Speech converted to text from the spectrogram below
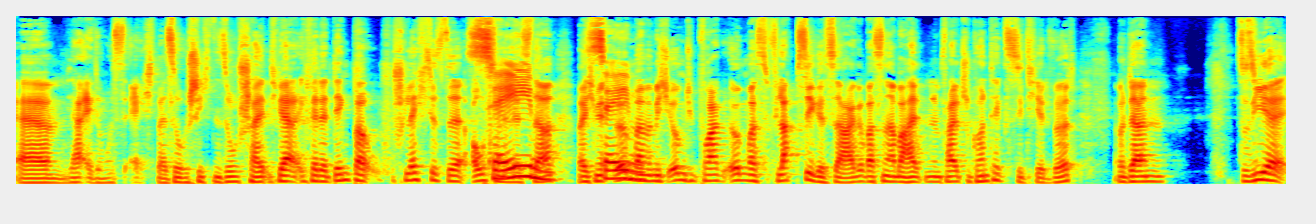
Ähm, ja, ey, du musst echt bei so Geschichten so scheiße. Ich wäre ich wär der denkbar schlechteste Außenminister, weil ich mir Same. irgendwann, wenn mich irgendwie fragt, irgendwas Flapsiges sage, was dann aber halt in einem falschen Kontext zitiert wird. Und dann so siehe,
